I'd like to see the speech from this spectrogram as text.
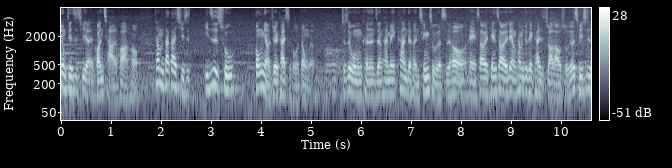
用监视器来观察的话，哈，他们大概其实一日出，公鸟就会开始活动了。就是我们可能人还没看得很清楚的时候，嘿，稍微天稍微亮，他们就可以开始抓老鼠。尤其是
